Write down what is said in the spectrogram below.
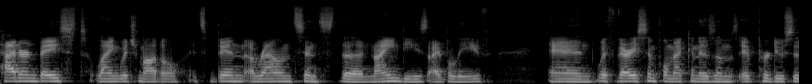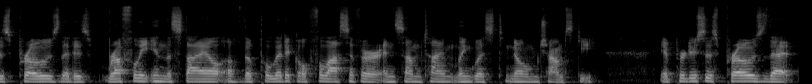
pattern based language model. It's been around since the 90s, I believe. And with very simple mechanisms, it produces prose that is roughly in the style of the political philosopher and sometime linguist Noam Chomsky. It produces prose that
